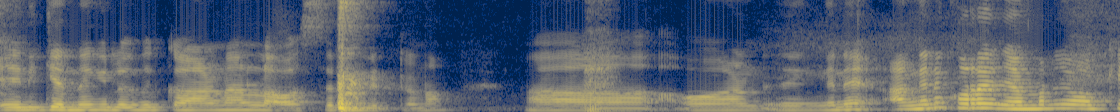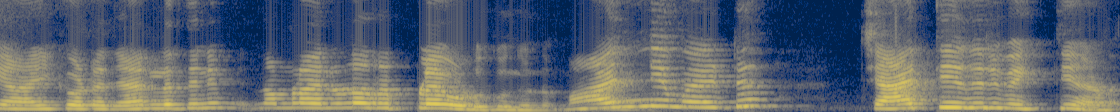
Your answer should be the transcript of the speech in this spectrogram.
എനിക്ക് എന്തെങ്കിലും ഒന്ന് കാണാനുള്ള അവസരം കിട്ടണം. ആ, എങ്ങനെ ഇങ്ങനെ അങ്ങനെ കുറെ ഞാൻ പറഞ്ഞു ഓക്കെ ആയിക്കോട്ടെ. ഞാൻ എല്ലാത്തിനും നമ്മൾ അതിനുള്ള റിപ്ലൈ കൊടുക്കുന്നുണ്ട്. മാന്യമായിട്ട് ചാറ്റ് ചെയ്തൊരു വ്യക്തിയാണ്.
